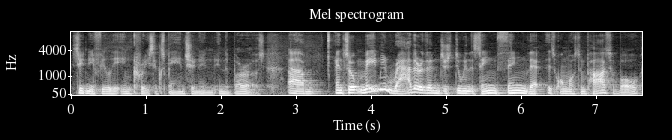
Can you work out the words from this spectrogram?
Sydney significantly increase expansion in, in the boroughs. Um, and so maybe rather than just doing the same thing that is almost impossible,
